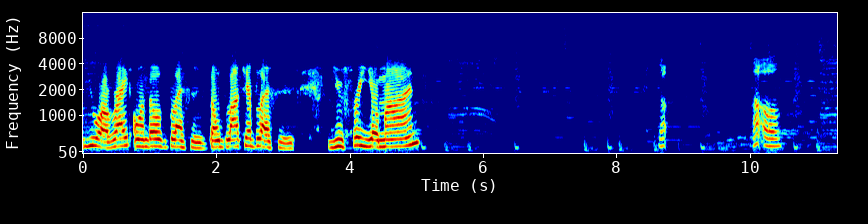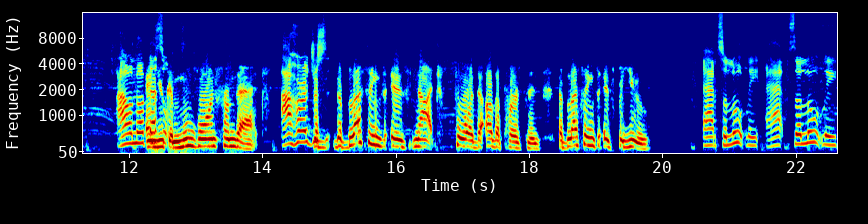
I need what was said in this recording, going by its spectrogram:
you are right on those blessings. Don't block your blessings. You free your mind, Uh oh. I don't know if and you can move on from that. I heard you. The, the blessings is not for the other person. The blessings is for you. Absolutely, absolutely.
